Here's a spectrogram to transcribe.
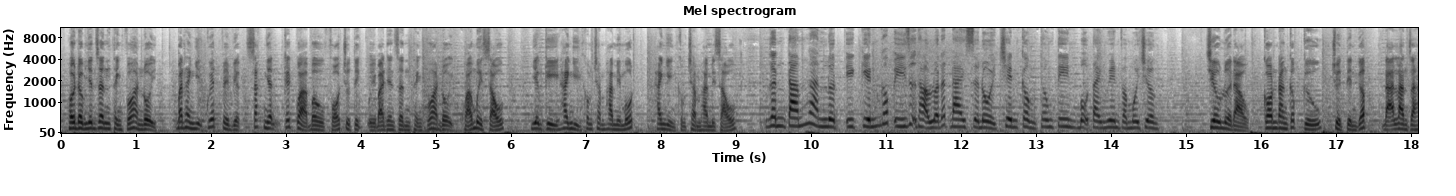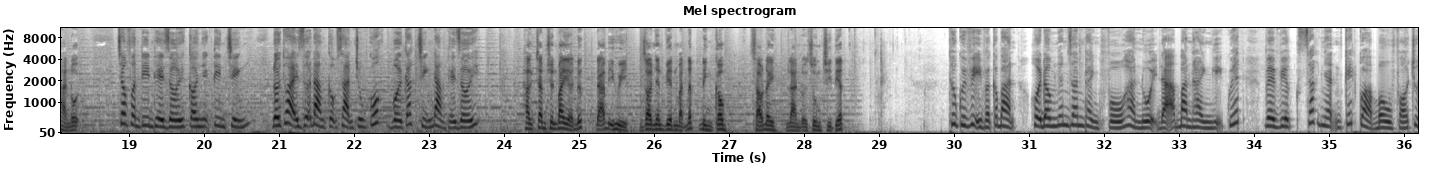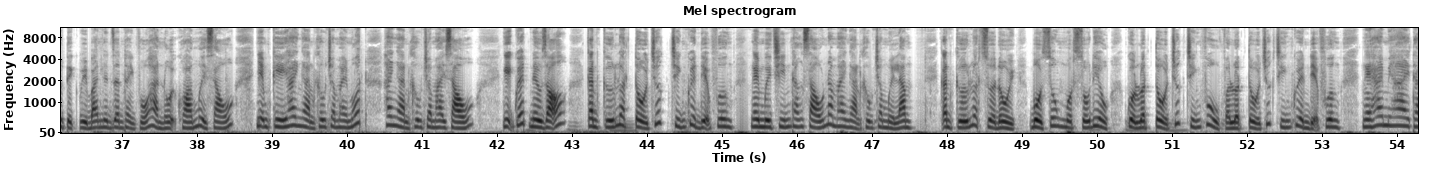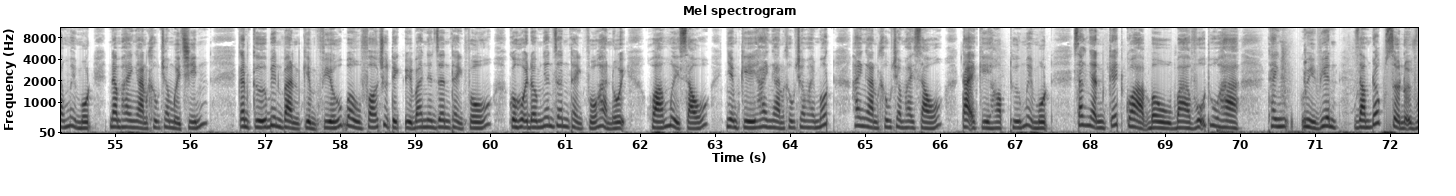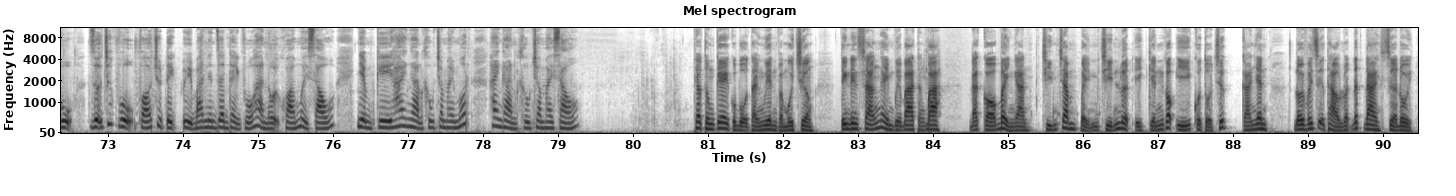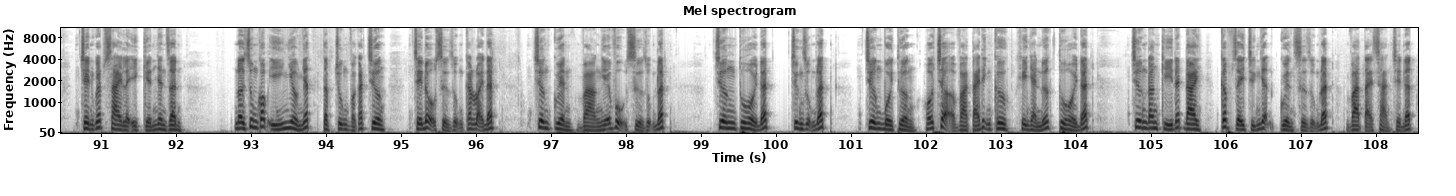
Hội đồng nhân dân thành phố Hà Nội ban hành nghị quyết về việc xác nhận kết quả bầu Phó Chủ tịch Ủy ban nhân dân thành phố Hà Nội khóa 16, nhiệm kỳ 2021-2026. Gần 8.000 lượt ý kiến góp ý dự thảo luật đất đai sửa đổi trên cổng thông tin Bộ Tài nguyên và Môi trường. Chiêu lừa đảo, con đang cấp cứu, chuyển tiền gấp đã lan ra Hà Nội. Trong phần tin thế giới có những tin chính, đối thoại giữa Đảng Cộng sản Trung Quốc với các chính đảng thế giới. Hàng trăm chuyến bay ở Đức đã bị hủy do nhân viên mặt đất đình công. Sau đây là nội dung chi tiết. Thưa quý vị và các bạn, Hội đồng Nhân dân thành phố Hà Nội đã ban hành nghị quyết về việc xác nhận kết quả bầu Phó Chủ tịch Ủy ban Nhân dân thành phố Hà Nội khóa 16, nhiệm kỳ 2021-2026. Nghị quyết nêu rõ, căn cứ luật tổ chức chính quyền địa phương ngày 19 tháng 6 năm 2015, căn cứ luật sửa đổi, bổ sung một số điều của luật tổ chức chính phủ và luật tổ chức chính quyền địa phương ngày 22 tháng 11 năm 2019, căn cứ biên bản kiểm phiếu bầu Phó Chủ tịch Ủy ban Nhân dân thành phố của Hội đồng Nhân dân thành phố Hà Nội khóa 16, nhiệm kỳ 2021-2026 tại kỳ họp thứ 11, xác nhận kết quả bầu bà Vũ Thu Hà, thành ủy viên, giám đốc Sở Nội vụ, giữ chức vụ Phó Chủ tịch Ủy ban Nhân dân thành phố Hà Nội khóa 16, nhiệm kỳ 2021-2026. Theo thống kê của Bộ Tài nguyên và Môi trường, tính đến sáng ngày 13 tháng 3, đã có 7.979 lượt ý kiến góp ý của tổ chức cá nhân đối với dự thảo luật đất đai sửa đổi trên website là ý kiến nhân dân. Nội dung góp ý nhiều nhất tập trung vào các chương chế độ sử dụng các loại đất, chương quyền và nghĩa vụ sử dụng đất, chương thu hồi đất, chương dụng đất, chương bồi thường, hỗ trợ và tái định cư khi nhà nước thu hồi đất, chương đăng ký đất đai, cấp giấy chứng nhận quyền sử dụng đất và tài sản trên đất.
